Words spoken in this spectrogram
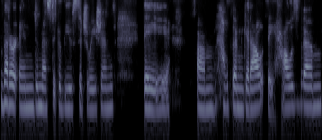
that are in domestic abuse situations. They um, help them get out. They house them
